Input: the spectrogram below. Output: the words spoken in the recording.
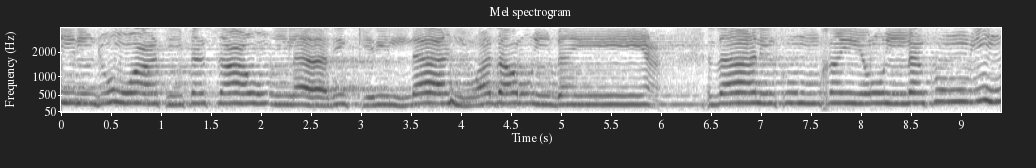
الجمعة فاسعوا إلى ذكر الله وذروا البيع. ذلكم خير لكم إن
